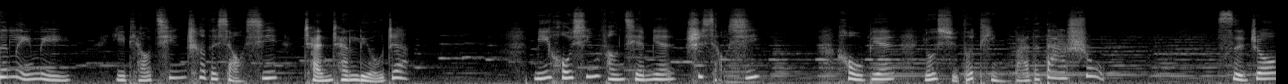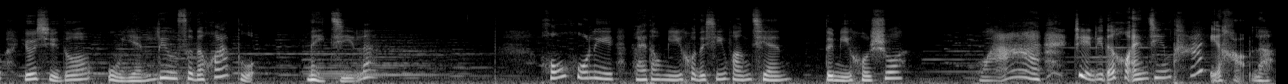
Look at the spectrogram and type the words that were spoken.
森林里，一条清澈的小溪潺潺流着。猕猴新房前面是小溪，后边有许多挺拔的大树，四周有许多五颜六色的花朵，美极了。红狐狸来到猕猴的新房前，对猕猴说：“哇，这里的环境太好了！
